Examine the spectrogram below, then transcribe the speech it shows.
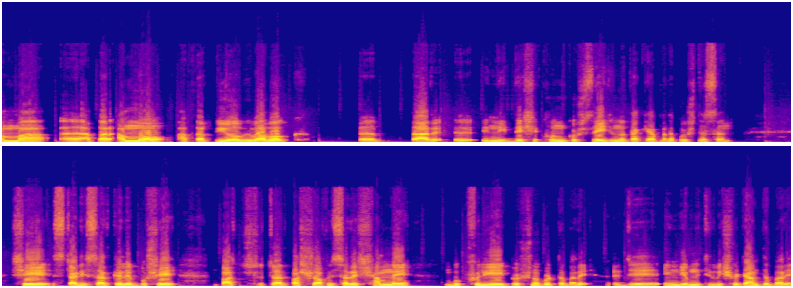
আম্মা আপনার আম্মু, আপনার প্রিয় অভিভাবক তার নির্দেশে খুন করছে, এই জন্য তাকে আপনারা পুষতেছেন। সে স্টাডি সার্কেলে বসে চার, পাঁচশো অফিসারের সামনে বুক ফুলিয়ে এই প্রশ্ন করতে পারে, যে ইন্ডিয়ামনিটির বিষয়টা আনতে পারে।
